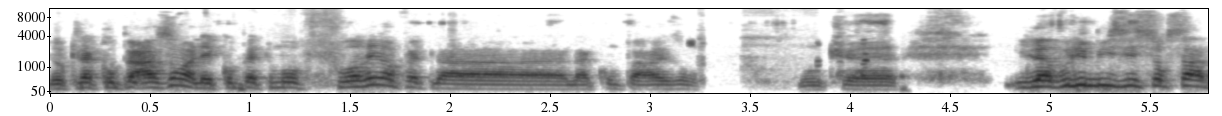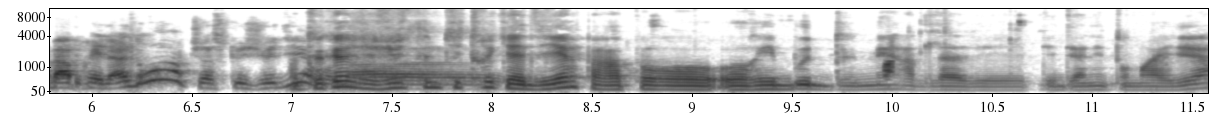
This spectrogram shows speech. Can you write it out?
Donc la comparaison, elle est complètement foirée en fait, la, la comparaison. Donc euh, il a voulu miser sur ça. Bah, après, il a le droit, tu vois ce que je veux dire. En tout cas, j'ai juste un petit truc à dire par rapport au, reboot de merde là, des, derniers Tomb Raider.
